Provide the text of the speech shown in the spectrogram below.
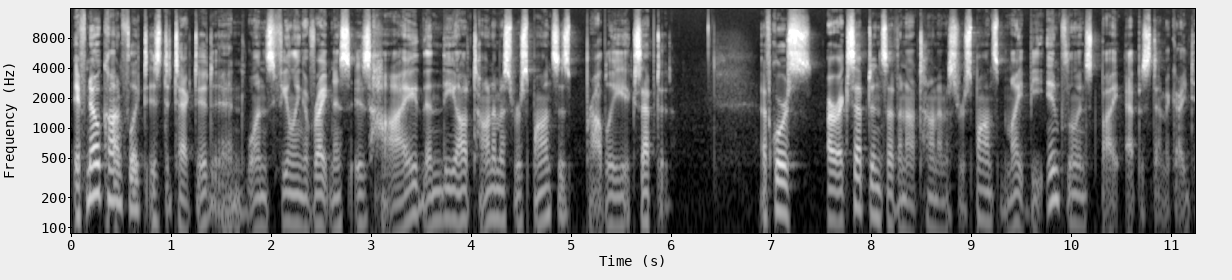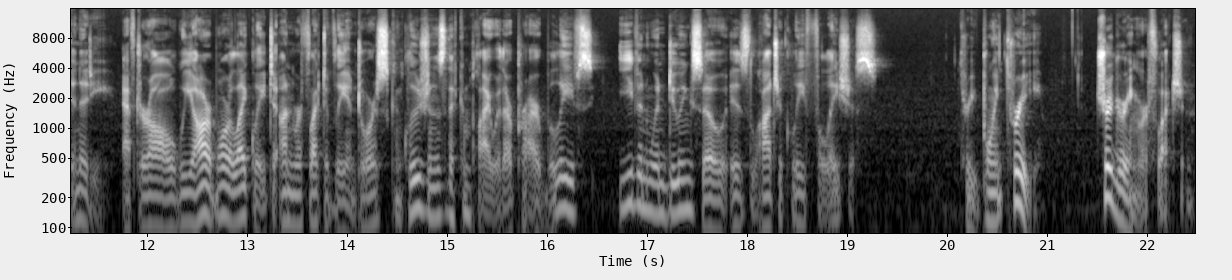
If no conflict is detected and one's feeling of rightness is high, then the autonomous response is probably accepted. Of course, our acceptance of an autonomous response might be influenced by epistemic identity. After all, we are more likely to unreflectively endorse conclusions that comply with our prior beliefs, even when doing so is logically fallacious. 3.3 Triggering reflection.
